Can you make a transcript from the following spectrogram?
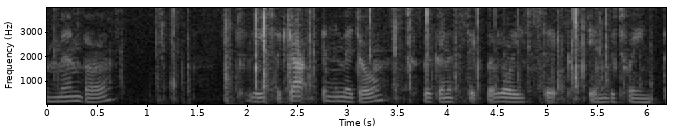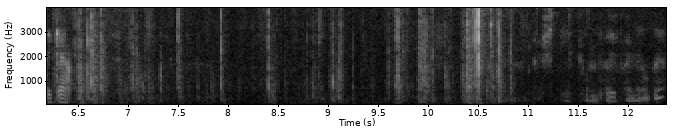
Remember to leave the gap in the middle because we're going to stick the lolly sticks in between the gaps. Push these ones over a little bit.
